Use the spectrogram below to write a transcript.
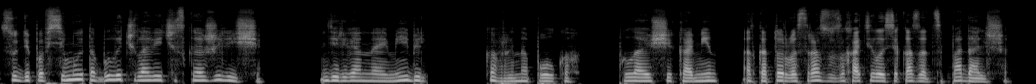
Судя по всему, это было человеческое жилище. Деревянная мебель, ковры на полках, пылающий камин, от которого сразу захотелось оказаться подальше.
